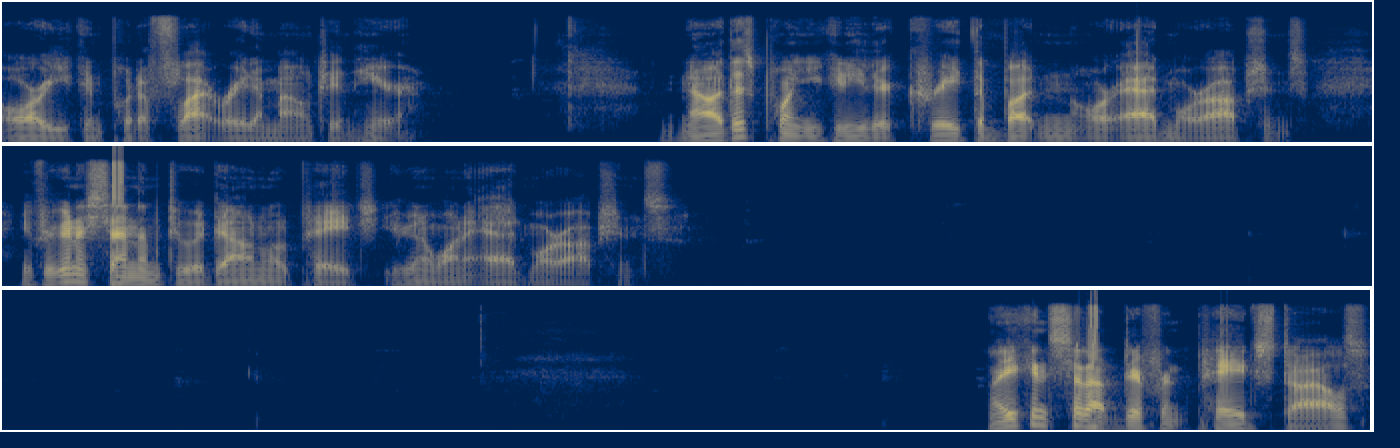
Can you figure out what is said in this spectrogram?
or you can put a flat rate amount in here. Now at this point you can either create the button or add more options. If you're going to send them to a download page, you're going to want to add more options. Now you can set up different page styles.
